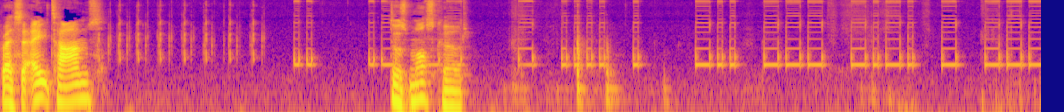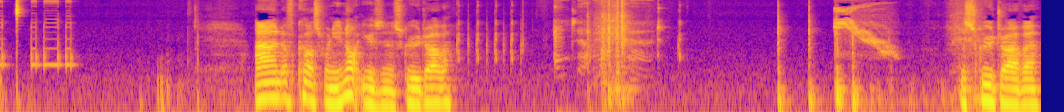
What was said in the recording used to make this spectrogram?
Press it eight times. Does Morse code. And of course, when you're not using a screwdriver, Enter lock code. The screwdriver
